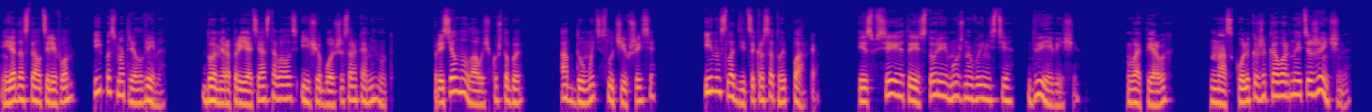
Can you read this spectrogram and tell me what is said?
Я достал телефон и посмотрел время. До мероприятия оставалось еще больше сорока минут. Присел на лавочку, чтобы обдумать случившееся и насладиться красотой парка. Из всей этой истории можно вынести две вещи. Во-первых, насколько же коварны эти женщины.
